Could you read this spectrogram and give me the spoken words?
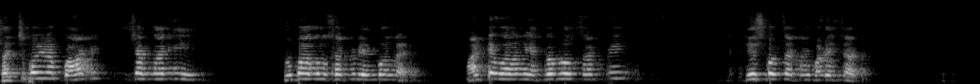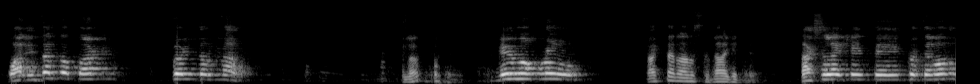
చచ్చిపోయిన బాడీ చూసాం కానీ తుపాకులు ఏం వల్లే? అంటే వాళ్ళని ఎక్కడో చంపి తీసుకొచ్చి అక్కడ పడేశాడు వాళ్ళిద్దరితో పాటు ఇంకో ఇద్దరు ఉన్నారు. మేము అప్పుడు నక్సలైట్ ఏంటో తెలియదు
